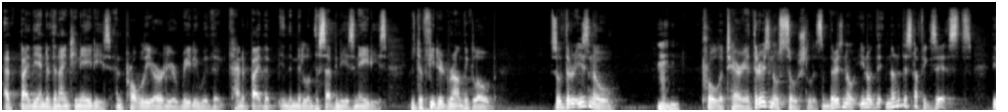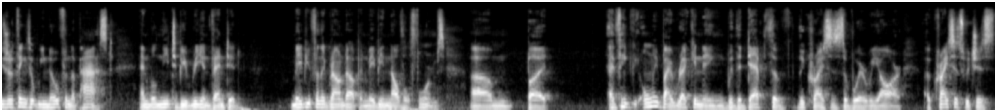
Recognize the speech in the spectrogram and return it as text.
at, by the end of the 1980s and probably earlier, really with the kind of by the, in the middle of the 70s and 80s. It was defeated around the globe. So there is no mm-hmm. proletariat. There is no socialism. There is no, you know, th- none of this stuff exists. These are things that we know from the past and will need to be reinvented, maybe from the ground up and maybe in novel forms. Um, but I think only by reckoning with the depth of the crisis of where we are, a crisis which is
